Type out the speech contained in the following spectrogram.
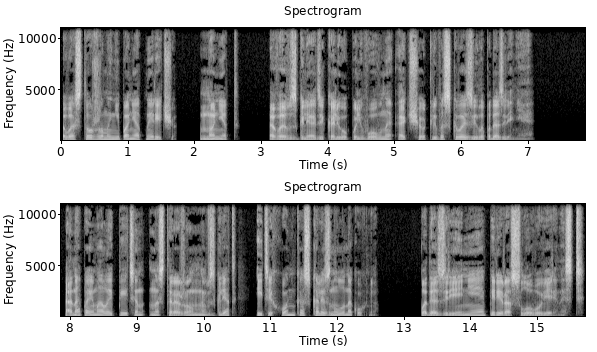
восторженной непонятной речью. Но нет. Во взгляде Калиопы Львовны отчетливо сквозило подозрение. Она поймала Петин настороженный взгляд и тихонько скользнула на кухню. Подозрение переросло в уверенность.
